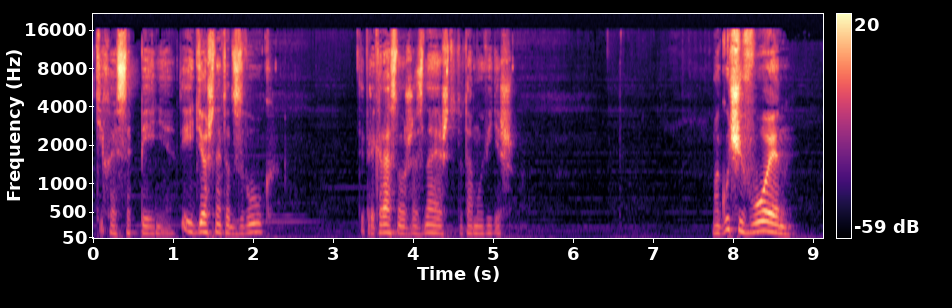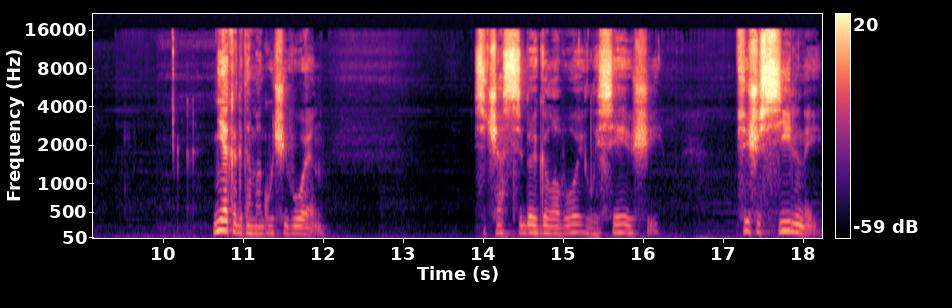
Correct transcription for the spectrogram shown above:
тихое сопение. Ты идешь на этот звук. Ты прекрасно уже знаешь, что ты там увидишь. Могучий воин. Некогда могучий воин. Сейчас с седой головой, лысеющий. Все еще сильный,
